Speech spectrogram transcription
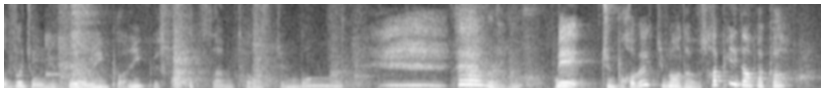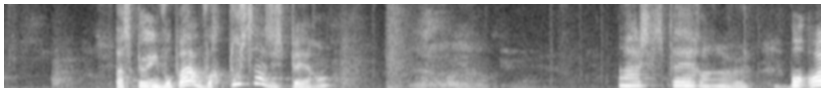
en fait j'aurais dû faire en ligne par ligne parce qu'en fait, ça me dérange tellement. Euh, voilà. Mais tu me promets que tu m'en avances rapide, hein, papa Parce qu'il ne faut pas voir tout ça, j'espère. Hein. Ah, j'espère. Hein. euh. Bon, moi,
